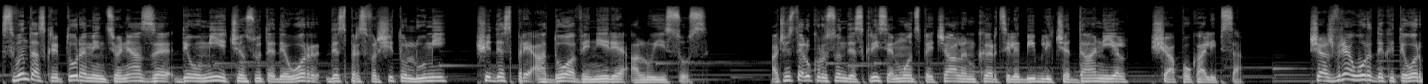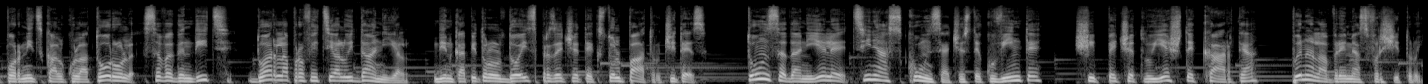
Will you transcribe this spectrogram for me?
Sfânta Scriptură menționează de 1500 de ori despre sfârșitul lumii și despre a doua venire a lui Isus. Aceste lucruri sunt descrise în mod special în cărțile biblice Daniel și Apocalipsa. Și aș vrea ori de câte ori porniți calculatorul să vă gândiți doar la profeția lui Daniel, din capitolul 12, textul 4, citez. Tu însă, Daniele, ține ascunse aceste cuvinte și pecetluiește cartea până la vremea sfârșitului.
